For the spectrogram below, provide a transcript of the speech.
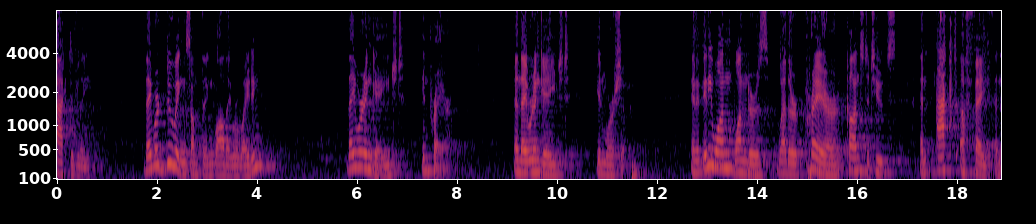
actively. They were doing something while they were waiting. They were engaged in prayer, and they were engaged in worship. And if anyone wonders whether prayer constitutes an act of faith, an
